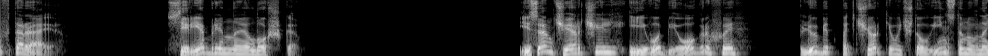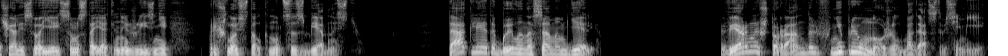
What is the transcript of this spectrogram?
вторая. Серебряная ложка. И сам Черчилль, и его биографы любят подчеркивать, что Уинстону в начале своей самостоятельной жизни пришлось столкнуться с бедностью. Так ли это было на самом деле? Верно, что Рандольф не приумножил богатство семьи.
